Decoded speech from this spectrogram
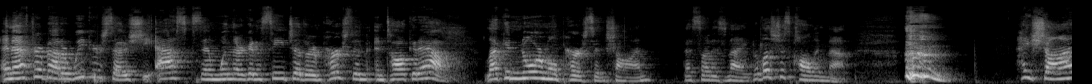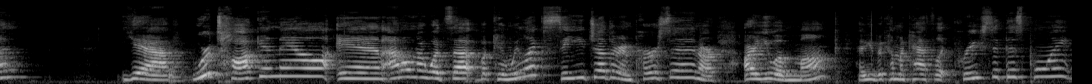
and after about a week or so, she asks him when they're going to see each other in person and talk it out, like a normal person. Sean, that's not his name, but let's just call him that. hey, Sean. Yeah, we're talking now, and I don't know what's up, but can we like see each other in person? Or are you a monk? Have you become a Catholic priest at this point?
